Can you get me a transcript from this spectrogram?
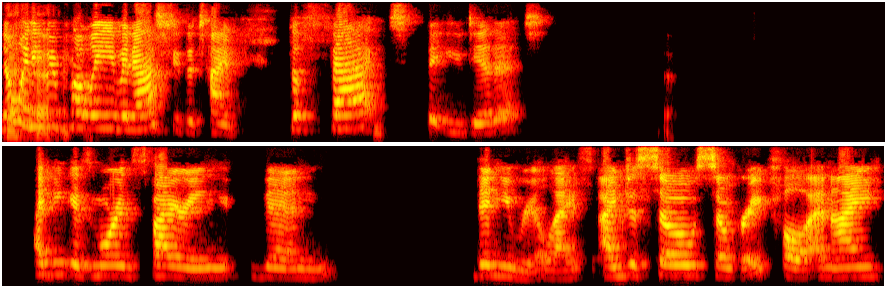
No one even probably even asked you the time. The fact that you did it I think is more inspiring than than you realize. I'm just so so grateful, and I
